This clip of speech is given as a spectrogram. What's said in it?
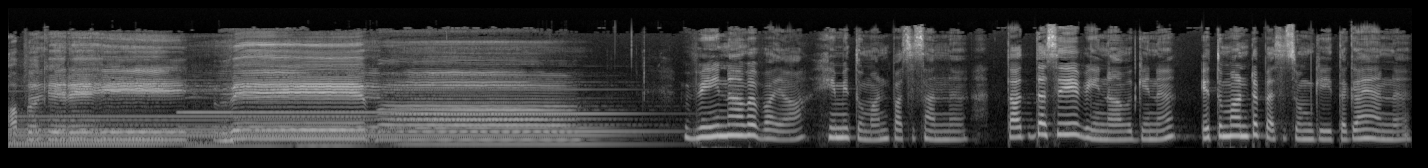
අප කෙරෙහි වේවා. වීණාව වයා හිමිතුමන් පසසන්න තත් දසේ වීණාවගෙන එතුමන්ට පැසසුම් ගීත ගයන්න.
